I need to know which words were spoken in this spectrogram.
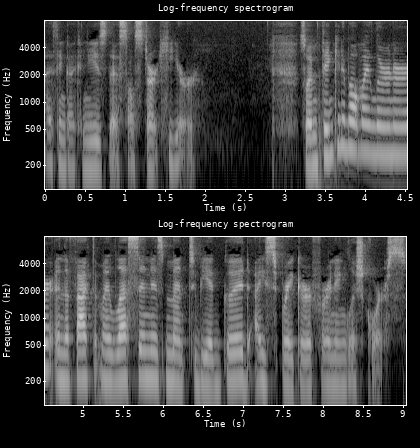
I think I can use this. I'll start here. So I'm thinking about my learner and the fact that my lesson is meant to be a good icebreaker for an English course.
